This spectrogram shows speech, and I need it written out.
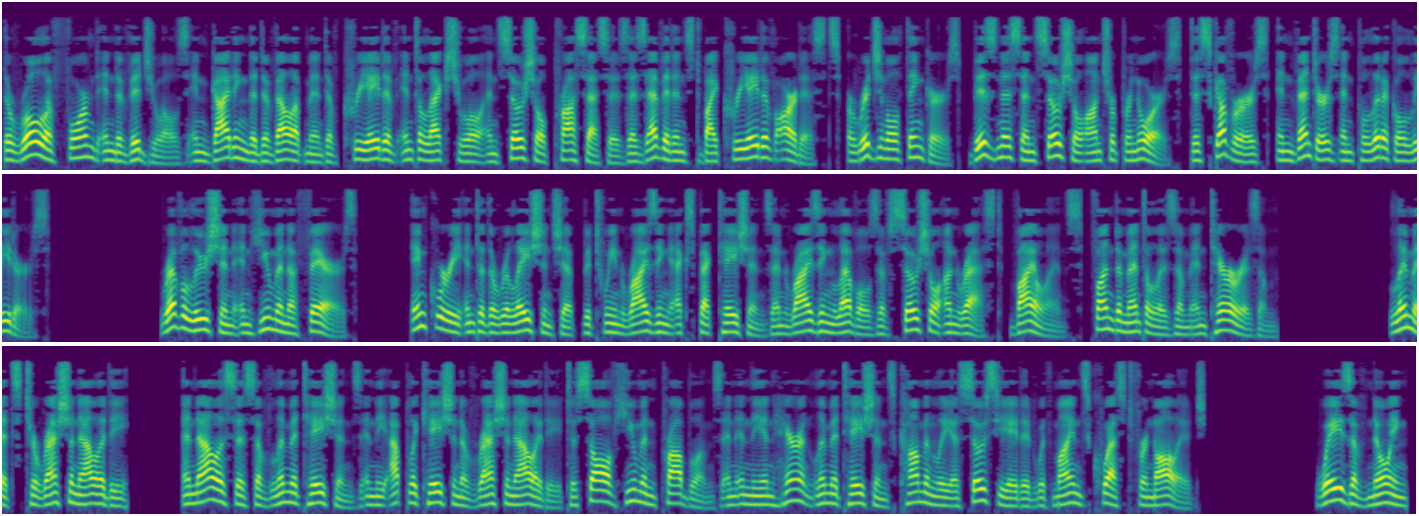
the role of formed individuals in guiding the development of creative intellectual and social processes as evidenced by creative artists, original thinkers, business and social entrepreneurs, discoverers, inventors and political leaders. Revolution in Human Affairs Inquiry into the relationship between rising expectations and rising levels of social unrest, violence, fundamentalism and terrorism. Limits to rationality Analysis of limitations in the application of rationality to solve human problems and in the inherent limitations commonly associated with mind's quest for knowledge. Ways of knowing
